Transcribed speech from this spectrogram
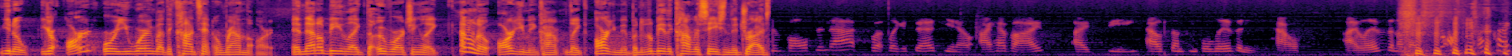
you know your art or are you worrying about the content around the art and that'll be like the overarching like i don't know argument like argument but it'll be the conversation that drives involved in that, but like I said, you know, I have eyes. I see how some people live and how I live, and I'm like, oh, okay,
